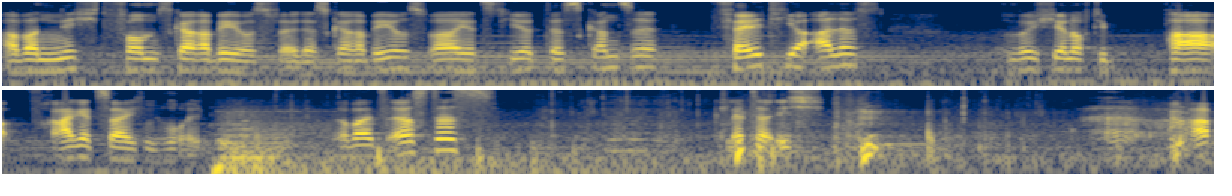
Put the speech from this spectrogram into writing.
Aber nicht vom Skarabäus, weil der Skarabäus war jetzt hier das ganze Feld hier alles. Dann würde ich hier noch die paar Fragezeichen holen. Aber als erstes kletter ich ab,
